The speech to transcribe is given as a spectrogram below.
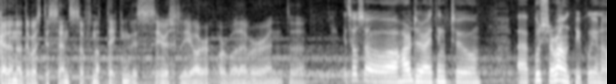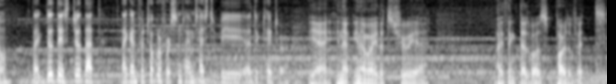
I don't know. There was this sense of not taking this seriously or or whatever, and uh, It's also uh, harder, I think, to uh, push around people. You know, like do this, do that. Like, and photographer sometimes has to be a dictator. yeah, in a in a way that's true. Yeah, I think that was part of it.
